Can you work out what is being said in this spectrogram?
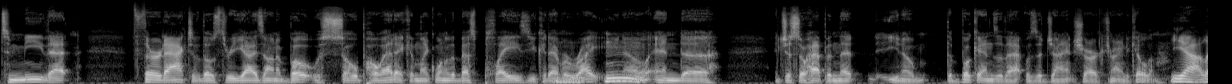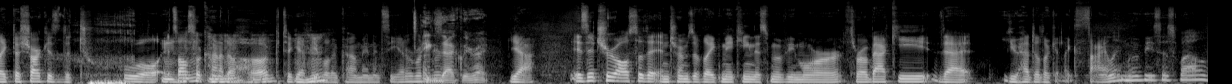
to me that third act of those three guys on a boat was so poetic and like one of the best plays you could ever mm-hmm. write, you know. Mm-hmm. And uh, it just so happened that you know the bookends of that was a giant shark trying to kill them. yeah, like the shark is the tool. It's mm-hmm, also Mm-hmm, kind of the mm-hmm, hook mm-hmm, to get people to come in and see it or whatever. Exactly right. Yeah. Is it true also that in terms of like making this movie more throwbacky, that you had to look at like silent movies as well?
